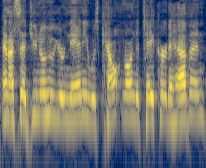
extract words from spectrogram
And I said, Do you know who your nanny was counting on to take her to heaven?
